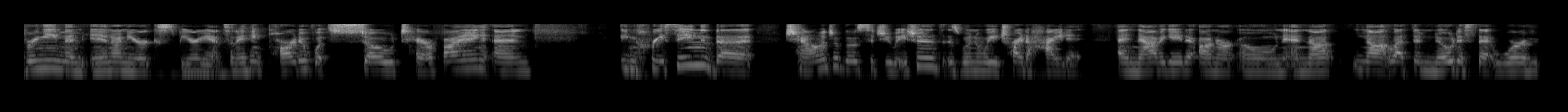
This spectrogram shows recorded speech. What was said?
bringing them in on your experience. And I think part of what's so terrifying and increasing the challenge of those situations is when we try to hide it and navigate it on our own and not not let them notice that we're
